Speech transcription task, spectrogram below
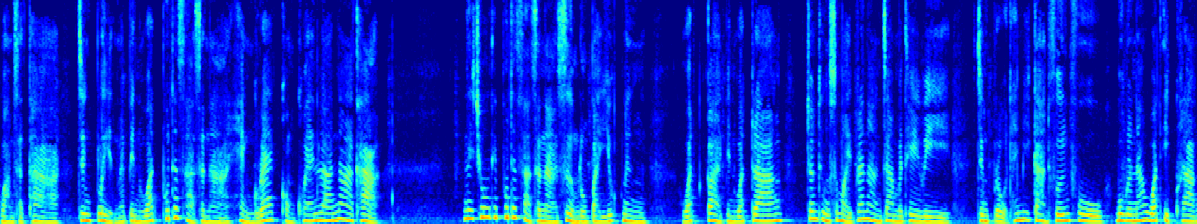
ความศรัทธา จึงเปลี่ยนมาเป็นวัดพุทธศาสนาแห่งแรกของแคว้นล้านนาค่ะ ในช่วงที่พุทธศาสนาเสื่อมลงไปยุคหนึ่ง วัดกลายเป็นวัดร้าง จนถึงสมัยพระนางจามเทวี จึงโปรดให้มีการฟื้นฟูบูรณะวัดอีกครั้ง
